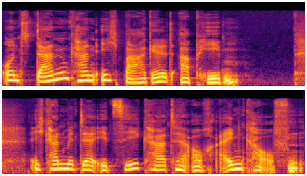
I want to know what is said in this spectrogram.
und dann kann ich Bargeld abheben. Ich kann mit der EC-Karte auch einkaufen.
